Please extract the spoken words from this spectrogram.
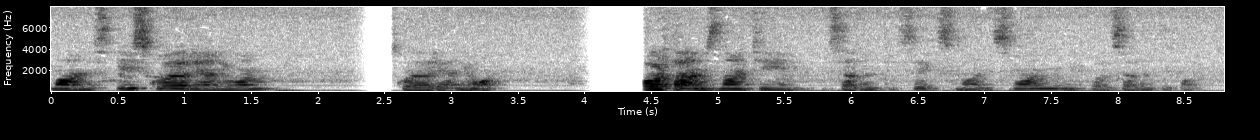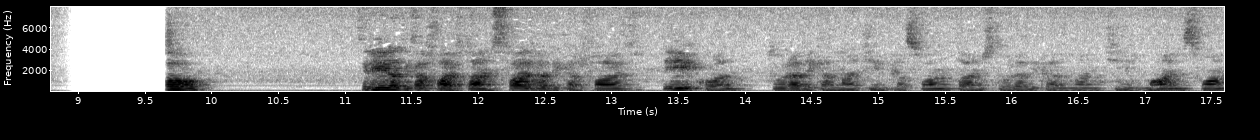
minus B square يعني 1 square يعني 1 4 times 19 76 minus 1 equals 75 so 3 radical 5 times 5 radical 5 equal 2 radical 19 plus 1 times 2 radical 19 minus 1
